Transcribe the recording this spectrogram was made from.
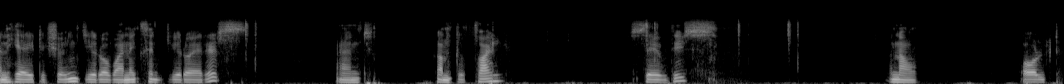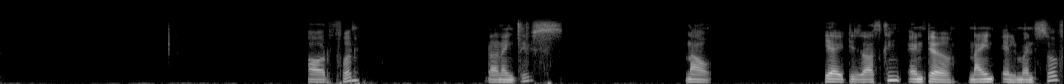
and here it is showing 0 1x and 0 errors. And come to file. Save this. Now alt R for running this. Now here it is asking enter nine elements of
